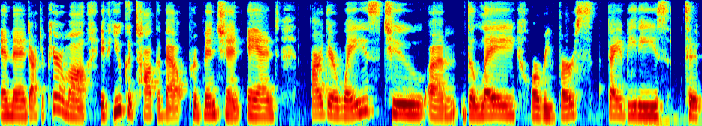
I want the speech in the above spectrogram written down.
And then Dr. Perumal, if you could talk about prevention and are there ways to um, delay or reverse diabetes to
